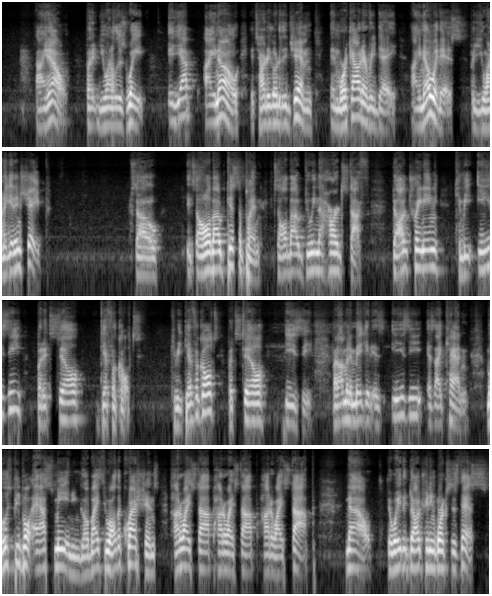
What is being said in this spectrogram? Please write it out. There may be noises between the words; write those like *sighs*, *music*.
I know, but you want to lose weight. Yep, I know it's hard to go to the gym and work out every day. I know it is, but you want to get in shape. So it's all about discipline. It's all about doing the hard stuff. Dog training can be easy, but it's still difficult. Can be difficult, but still easy. But I'm going to make it as easy as I can. Most people ask me, and you can go by through all the questions how do I stop? How do I stop? How do I stop? Now, the way the dog training works is this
